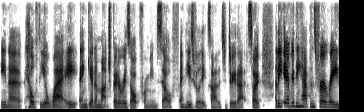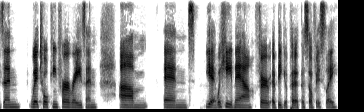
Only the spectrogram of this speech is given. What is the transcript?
in a healthier way and get a much better result from himself. And he's really excited to do that. So I think everything happens for a reason. We're talking for a reason. Um, and yeah, we're here now for a bigger purpose, obviously.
